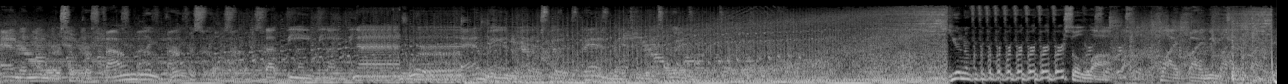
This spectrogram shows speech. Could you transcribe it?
And a number so profoundly purposeful that the world and the universe would bend its way. Universal law applied by nature.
